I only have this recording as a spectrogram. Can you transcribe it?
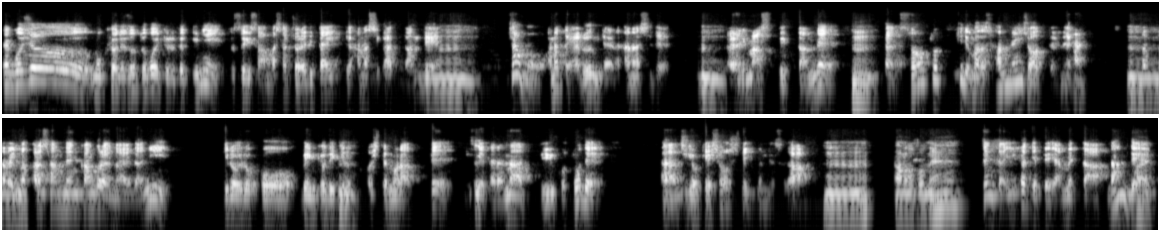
で50目標でずっと動いてる時に臼井さんが社長やりたいっていう話があったんで、うん、じゃあもうあなたやるみたいな話で、やりますって言ったんで、その時でまだ3年以上あったよね。はい、だったら今から3年間ぐらいの間にいろいろこう、勉強できることをしてもらって、継げたらなっていうことで、あ事業継承をしていくんですが。うん。なるほどね。前回言いかけて辞めた、なんで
